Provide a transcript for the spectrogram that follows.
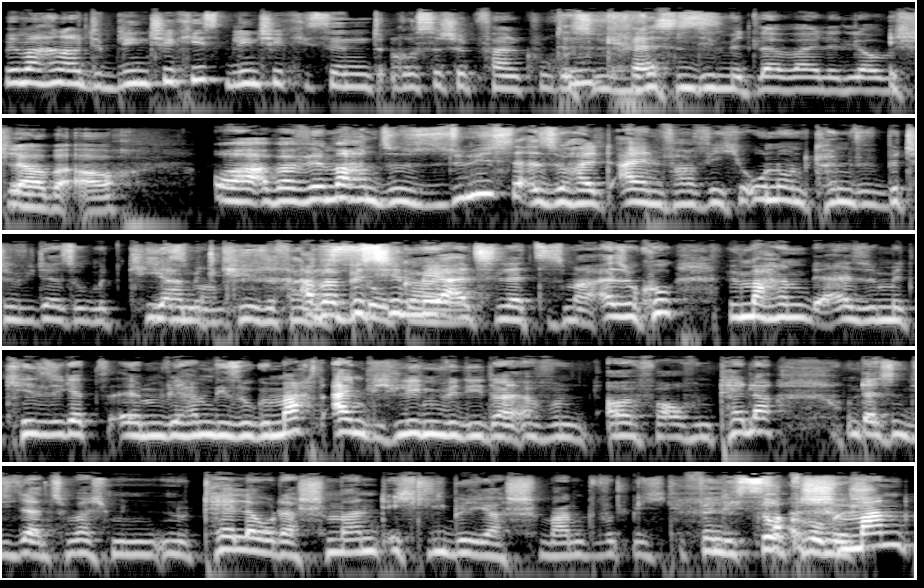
Wir machen heute Blinchikis. Blinchikis sind russische Pfannkuchen. Das Krebs. wissen die mittlerweile, glaube ich. Ich glaube auch. Oh, aber wir machen so süß, also halt einfach wie ich ohne und können wir bitte wieder so mit Käse Ja, mit. Käse fand Aber ein so bisschen geil. mehr als letztes Mal. Also guck, wir machen also mit Käse jetzt, ähm, wir haben die so gemacht. Eigentlich legen wir die dann auf, den- auf, auf den Teller und essen die dann zum Beispiel Nutella oder Schmand. Ich liebe ja Schmand, wirklich. Finde ich so komisch. Schmand,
